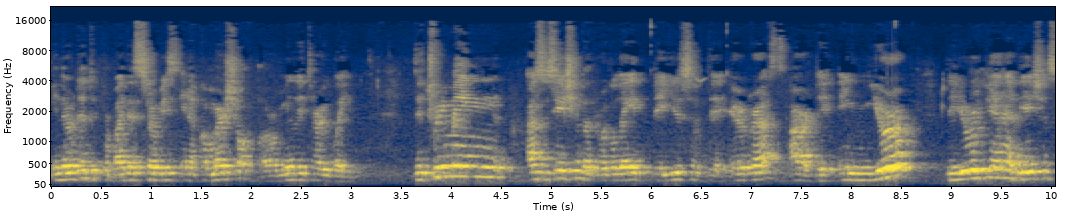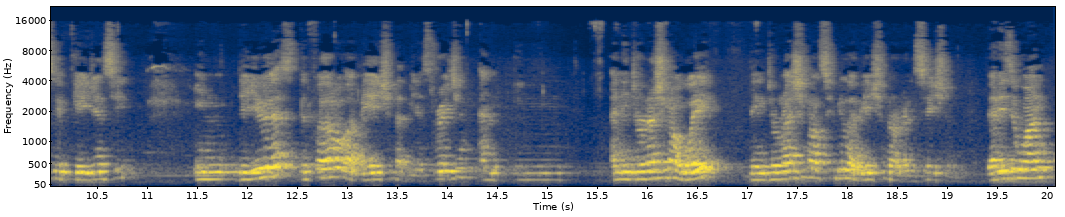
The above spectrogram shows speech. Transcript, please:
in order to provide the service in a commercial or military way. The three main associations that regulate the use of the aircraft are the, in Europe, the European Aviation Safety Agency, in the US, the Federal Aviation Administration, and in an international way, the International Civil Aviation Organization. That is the one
